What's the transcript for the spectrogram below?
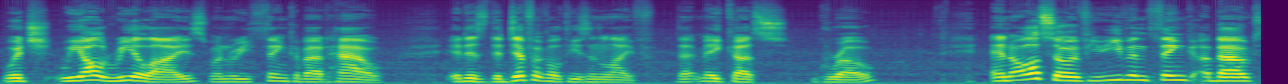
which we all realize when we think about how it is the difficulties in life that make us grow. And also, if you even think about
